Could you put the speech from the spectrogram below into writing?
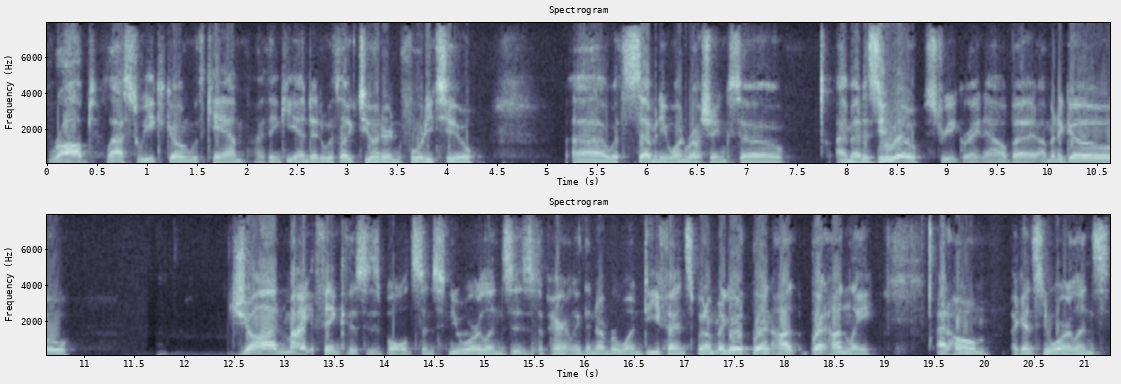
robbed last week going with Cam. I think he ended with like 242 uh, with 71 rushing. So I'm at a zero streak right now, but I'm going to go John might think this is bold since New Orleans is apparently the number one defense, but I'm going to go with Brent Hun- Brett Hundley at home against New Orleans.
